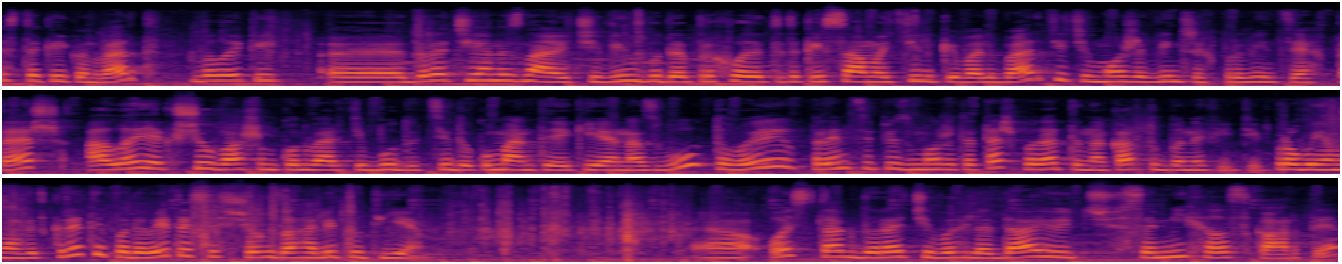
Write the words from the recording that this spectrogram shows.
Ось такий конверт великий. Е, до речі, я не знаю, чи він буде приходити такий самий тільки в Альберті, чи може в інших провінціях теж. Але якщо в вашому конверті будуть ці документи, які я назву, то ви, в принципі, зможете теж подати на карту бенефітів. Пробуємо відкрити подивитися, що взагалі тут є. Е, Ось так, до речі, виглядають самі хелс-карти.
